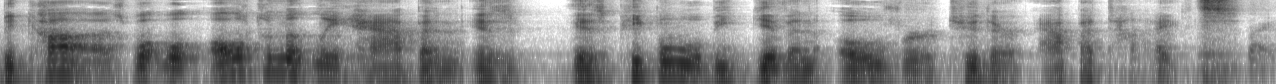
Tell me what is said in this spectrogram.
because what will ultimately happen is, is people will be given over to their appetites Right.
